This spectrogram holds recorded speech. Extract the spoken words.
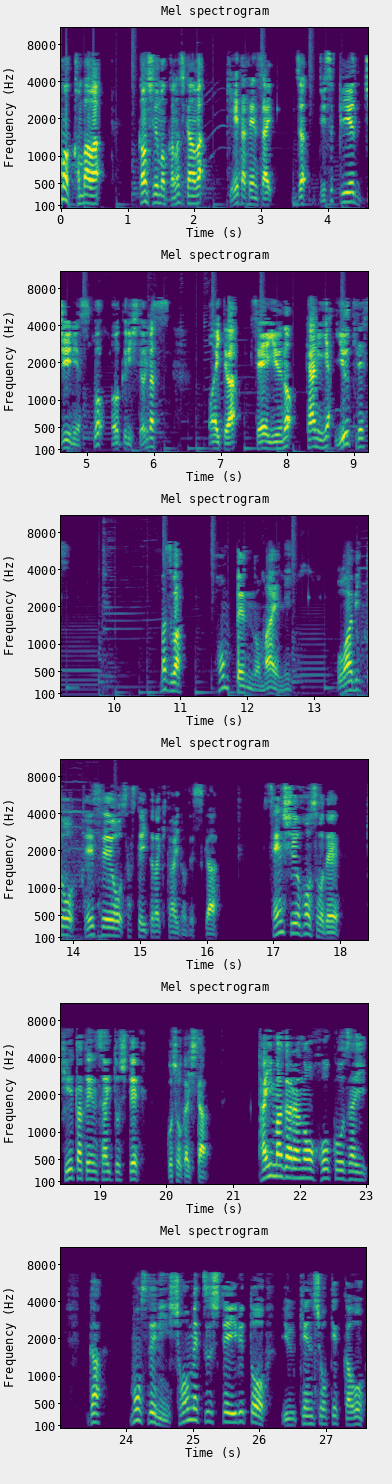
うもこんばんは。今週もこの時間は、消えた天才、The Disappeared Genius をお送りしております。お相手は声優の神谷祐希です。まずは、本編の前に、お詫びと訂正をさせていただきたいのですが、先週放送で消えた天才としてご紹介した大麻柄の芳香剤がもうすでに消滅しているという検証結果を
